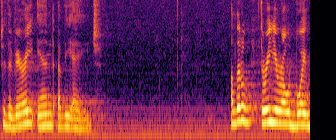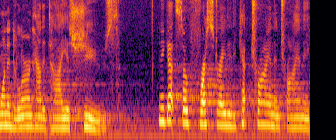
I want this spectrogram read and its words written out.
to the very end of the age. A little three year old boy wanted to learn how to tie his shoes. And he got so frustrated, he kept trying and trying, and he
